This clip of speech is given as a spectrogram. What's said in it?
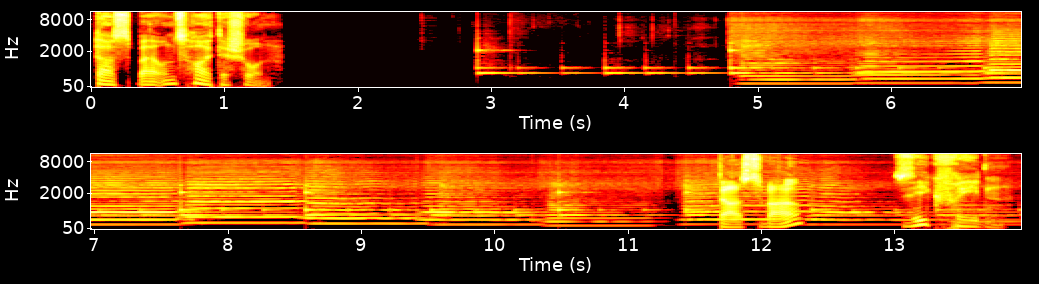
das bei uns heute schon. Das war Siegfrieden.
